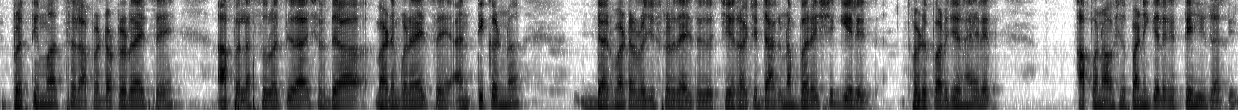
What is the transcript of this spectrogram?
की प्रतिमा चल आपल्या डॉक्टरकडे जायचं आहे आपल्याला सुरुवातीला श्रद्धा मॅडमकडे जायचं आहे आणि तिकडनं डर्माटॉलॉजिस्टकडे जायचं आहे चेहऱ्याचे डागना बरेचसे गेलेत थोडेफार जे राहिलेत आपण औषध पाणी केलं की तेही जातील.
